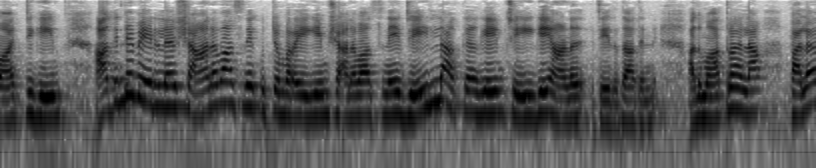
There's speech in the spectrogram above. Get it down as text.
മാറ്റുകയും അതിന്റെ പേരിൽ ഷാനവാസിനെ കുറ്റം പറയുകയും ഷാനവാസിനെ ജയിലിലാക്കുകയും ചെയ്യുകയാണ് ചെയ്തത്. അതിന് അത് മാത്രമല്ല പല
